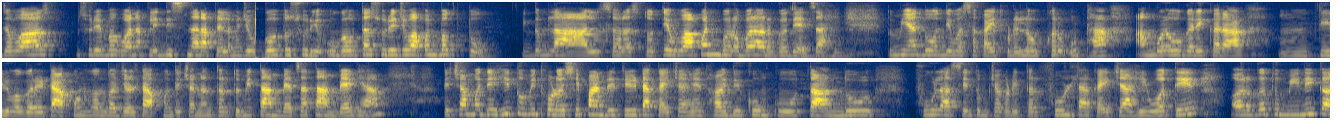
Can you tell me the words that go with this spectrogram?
जेव्हा सूर्य भगवान आपले दिसणार आपल्याला म्हणजे उगवतो सूर्य उगवता सूर्य जेव्हा आपण बघतो एकदम लालसर असतो तेव्हा आपण बरोबर अर्घ द्यायचा आहे. तुम्ही या दोन दिवस सकाळी थोडं लवकर उठा आंघोळ वगैरे करा तीळ वगैरे टाकून गंगाजल टाकून त्याच्यानंतर तुम्ही तांब्याचा तांब्या घ्या. त्याच्यामध्येही तुम्ही थोडेसे पांढरे तीळ टाकायचे आहेत हळदी कुंकू तांदूळ फूल असेल तुमच्याकडे तर फूल टाकायचे आहे व ते अर्घ तुम्ही नाही का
